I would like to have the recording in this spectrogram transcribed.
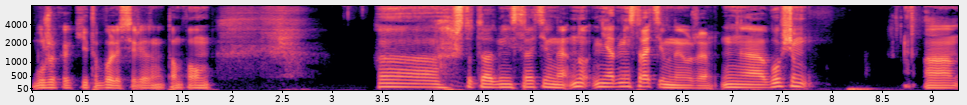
уже какие-то более серьезные, там, по-моему, а, что-то административное, ну, не административное уже. А, в общем, а,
